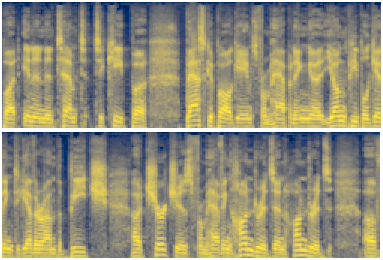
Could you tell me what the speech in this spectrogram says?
but in an attempt to keep uh, basketball games from happening, uh, young people getting together on the beach, uh, churches from having hundreds and hundreds of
